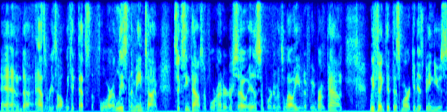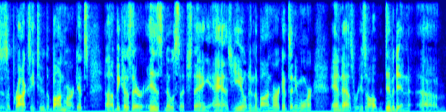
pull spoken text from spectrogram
and uh, as a result, we think that's the floor, at least in the meantime. 16,400 or so is supportive as well, even if we broke down. We think that this market is being used as a proxy to the bond markets uh, because there is no such thing as yield in the bond markets anymore, and as a result, dividend. Um,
